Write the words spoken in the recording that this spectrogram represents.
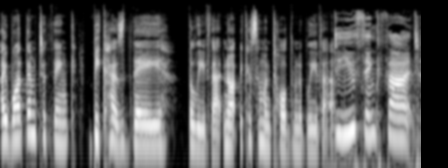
I want them to think because they believe that, not because someone told them to believe that. Do you think that,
